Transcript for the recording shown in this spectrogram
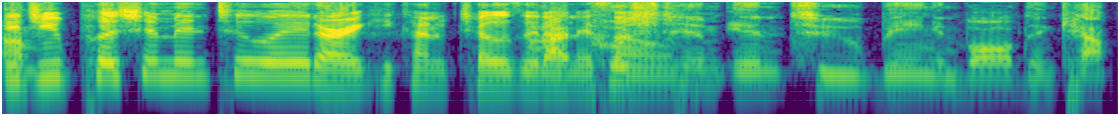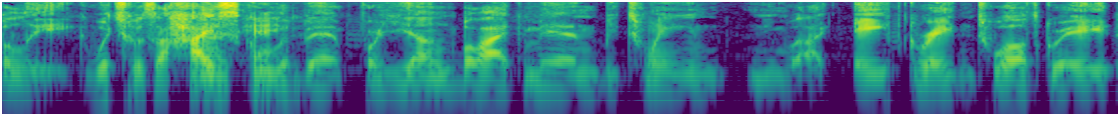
I'm- you push him into it, or he kind of chose it on his own? I pushed him into being involved in Kappa League, which was a high school event for young black men between you know, like eighth grade and twelfth grade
